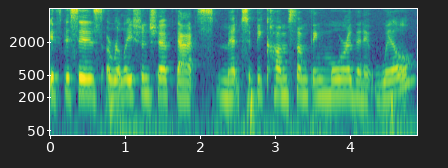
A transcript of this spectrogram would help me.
if this is a relationship that's meant to become something more than it will,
